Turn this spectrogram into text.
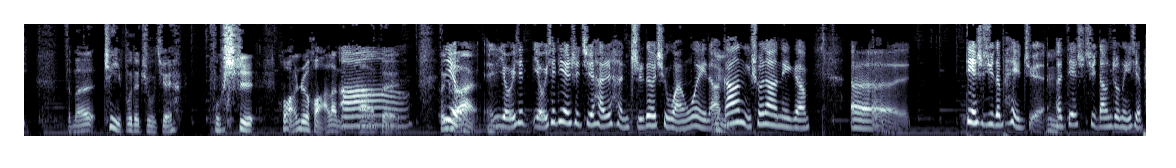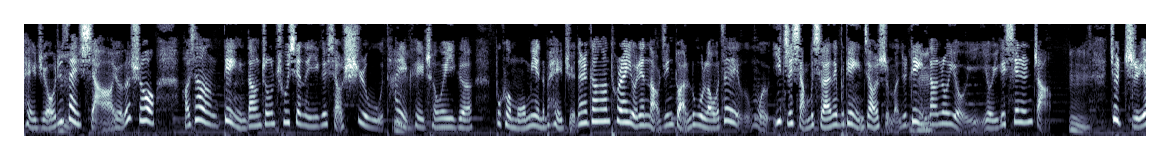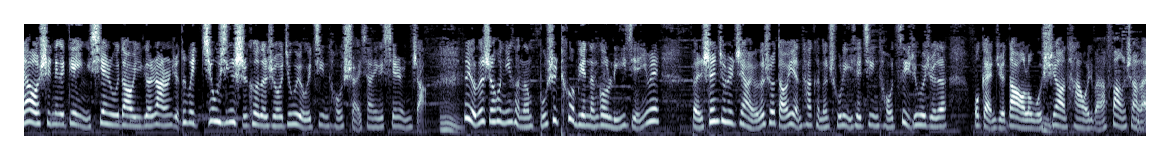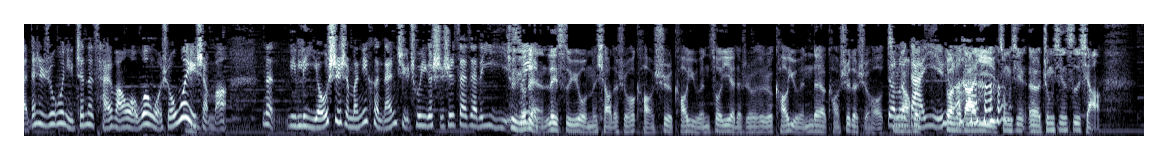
怎么这一部的主角不是黄日华了呢？啊，对，很有可爱。有一些有一些电视剧还是很值得去玩味的。嗯刚刚你说到那个，呃。电视剧的配角，嗯呃，电视剧当中的一些配角，我就在想啊，有的时候好像电影当中出现的一个小事物，它也嗯可以成为一个不可磨灭的配角。但是刚刚突然有点脑筋短路了，我在我一直想不起来那部电影叫什么。就电影当中有一有一个仙人掌，嗯，就只要是那个电影陷入到一个让人觉得特别揪心时刻的时候，就会有个镜头甩向一个仙人掌。嗯就有的时候你可能不是特别能够理解，因为本身就是这样。有的时候导演他可能处理一些镜头，自己就会觉得我感觉到了，我需要它，我就把它放上来。但是如果你真的采访我，问我说为什么，那你理由是什么？你很难举出一个实实在在的意义。就有点类似于我们小的时候考试考语文作业的时候，就是考语文的考试的时候，段落大意段落大意、中心呃中心思想。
